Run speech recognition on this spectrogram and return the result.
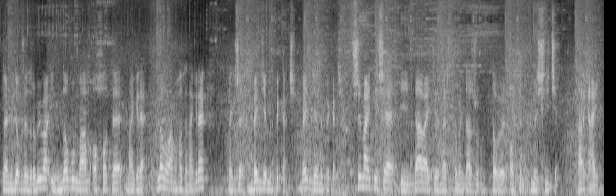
która mi dobrze zrobiła i znowu mam ochotę na grę. Znowu mam ochotę na grę, także będziemy pykać, będziemy pykać. Trzymajcie się i dawajcie znać w komentarzu, co wy o tym myślicie. Arka, hej!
